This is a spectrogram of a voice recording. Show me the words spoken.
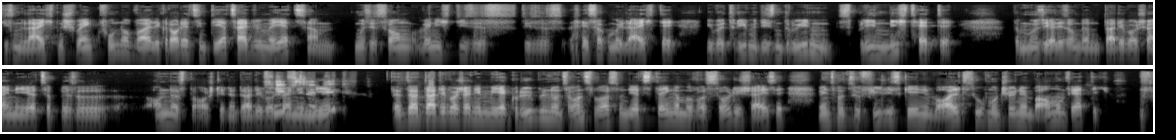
diesen leichten Schwenk gefunden habe, weil gerade jetzt in der Zeit, wie wir jetzt haben, muss ich sagen, wenn ich dieses, dieses, ich sage mal, leichte, übertrieben, diesen Druiden-Spleen nicht hätte, dann muss ich ehrlich sagen, dann da ich wahrscheinlich jetzt ein bisschen anders dastehen. Dann da ich wahrscheinlich mehr, da, da ich wahrscheinlich mehr grübeln und sonst was. Und jetzt denken wir, was soll die Scheiße? Wenn es mir zu viel ist, gehen in den Wald, suchen wir einen schönen Baum und fertig.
